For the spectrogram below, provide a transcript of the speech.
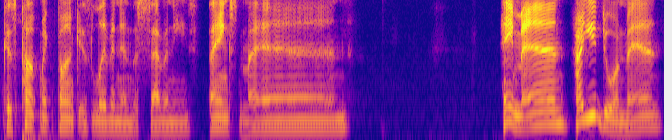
Because Punk McFunk is living in the 70s. Thanks, man. Hey, man. How you doing, man?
